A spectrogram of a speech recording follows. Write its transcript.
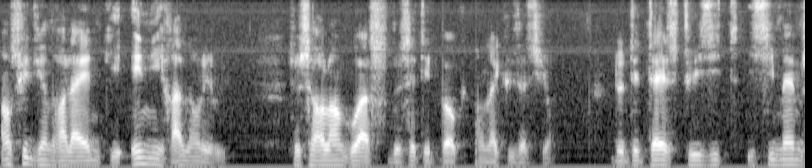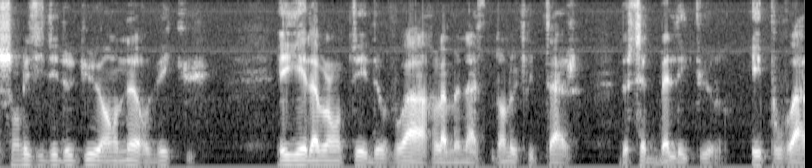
Ensuite viendra la haine qui hennira dans les rues. Ce sera l'angoisse de cette époque en accusation. De tes thèses, tu hésites, ici même sont les idées de Dieu en heure vécue. Ayez la volonté de voir la menace dans le cryptage de cette belle lecture et pouvoir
